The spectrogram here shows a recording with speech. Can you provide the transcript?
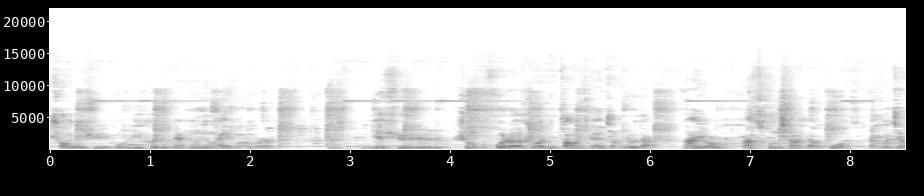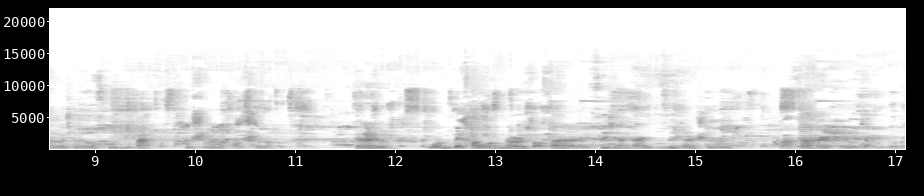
调进去以后，立刻就变成另外一碗味儿了。也许生或者说你早上起来讲究点儿，拿油拿葱炝一下锅，然后酱油、香油、醋一拌，就十分的好吃了。但是我们别看我们那儿早饭虽显单一，但是晚饭还是很有讲究的。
